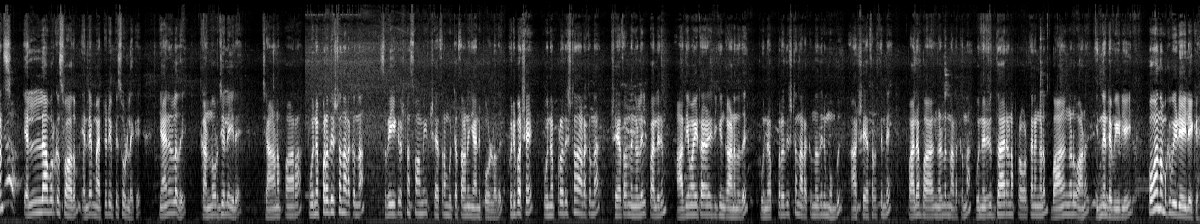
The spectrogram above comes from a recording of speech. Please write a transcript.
ഫ്രണ്ട്സ് എല്ലാവർക്കും സ്വാഗതം. എന്റെ മറ്റൊരു എപ്പിസോഡിലേക്ക് ഞാനുള്ളത് കണ്ണൂർ ജില്ലയിലെ ചാണപ്പാറ പുനഃപ്രതിഷ്ഠ നടക്കുന്ന ശ്രീകൃഷ്ണസ്വാമി ക്ഷേത്രം മുറ്റത്താണ് ഞാനിപ്പോൾ ഉള്ളത്. ഒരുപക്ഷെ പുനഃപ്രതിഷ്ഠ നടക്കുന്ന ക്ഷേത്രം നിങ്ങളിൽ പലരും ആദ്യമായിട്ടായിരിക്കും കാണുന്നത്. പുനഃപ്രതിഷ്ഠ നടക്കുന്നതിന് മുമ്പ് ആ ക്ഷേത്രത്തിന്റെ പല ഭാഗങ്ങളിലും നടക്കുന്ന പുനരുദ്ധാരണ പ്രവർത്തനങ്ങളും ഭാഗങ്ങളുമാണ് ഇന്നെന്റെ വീഡിയോയിൽ. പോകാം നമുക്ക് വീഡിയോയിലേക്ക്.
